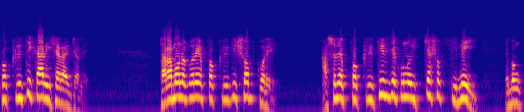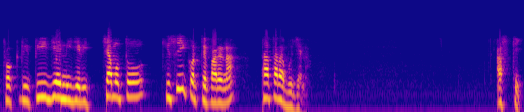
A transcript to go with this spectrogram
প্রকৃতি কার ইশারায় চলে। তারা মনে করে প্রকৃতি সব করে। আসলে প্রকৃতির যে কোনো ইচ্ছা শক্তি নেই এবং প্রকৃতি যে নিজের ইচ্ছা মতো কিছুই করতে পারে না, তা তারা বুঝে না। আস্তিক।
